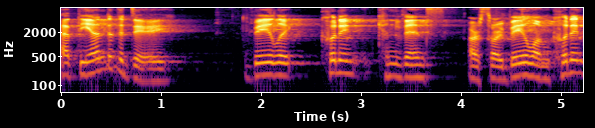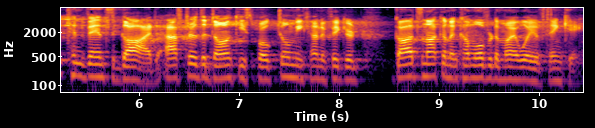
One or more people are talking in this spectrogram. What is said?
at the end of the day, Balak couldn't convince or sorry, Balaam couldn't convince God after the donkey spoke to him. He kind of figured, God's not going to come over to my way of thinking.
